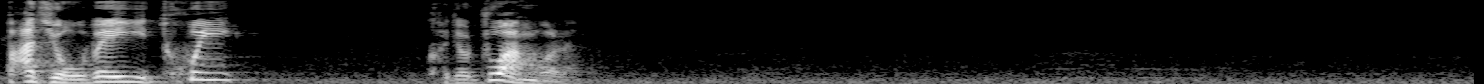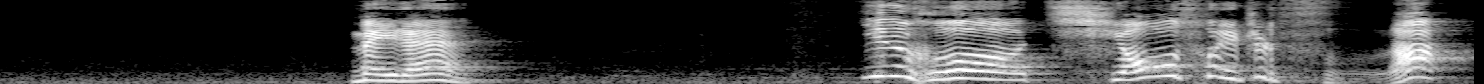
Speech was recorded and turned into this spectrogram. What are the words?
把酒杯一推，可就转过来。美人，因何憔悴至此啊？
